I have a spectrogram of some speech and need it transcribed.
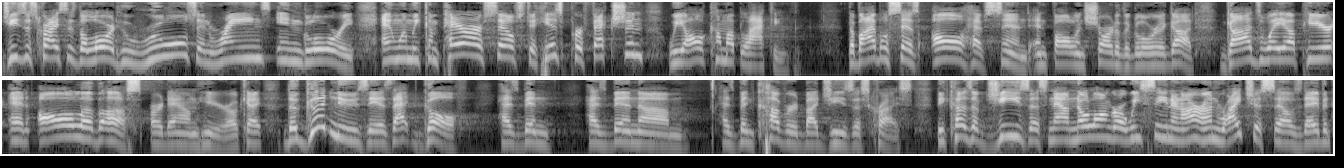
Jesus Christ is the Lord who rules and reigns in glory. And when we compare ourselves to his perfection, we all come up lacking. The Bible says all have sinned and fallen short of the glory of God. God's way up here, and all of us are down here, okay? The good news is that gulf has been, has been, um, has been covered by Jesus Christ. Because of Jesus, now no longer are we seen in our unrighteous selves, David,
